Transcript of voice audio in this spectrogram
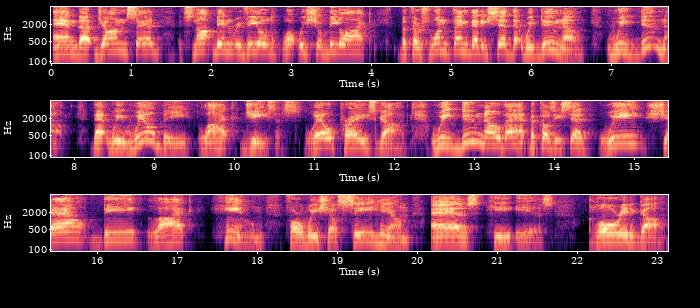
And uh, John said it's not been revealed what we shall be like. But there's one thing that he said that we do know. We do know that we will be like Jesus. Well, praise God. We do know that because he said, We shall be like him, for we shall see him as he is. Glory to God.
